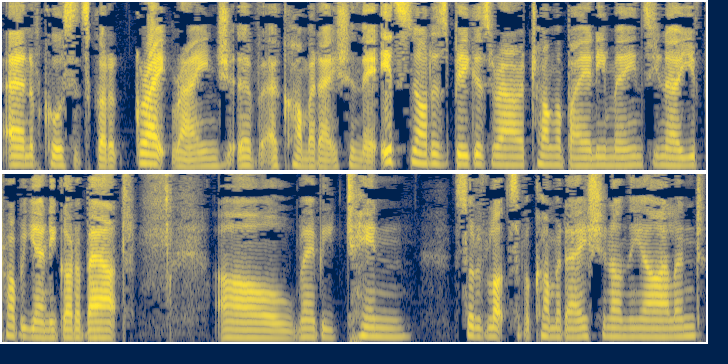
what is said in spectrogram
And of course, it's got a great range of accommodation there. It's not as big as Rarotonga by any means. You know, you've probably only got about oh maybe ten sort of lots of accommodation on the island.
